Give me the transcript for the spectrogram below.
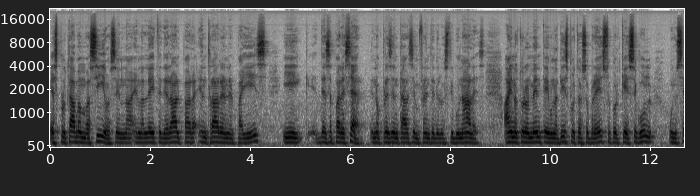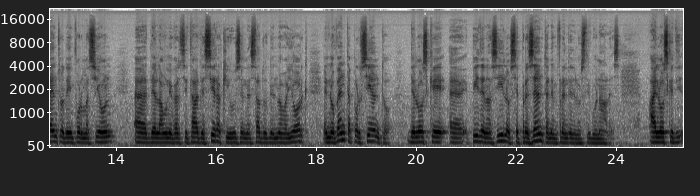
explotaban vacíos en la, en la ley federal para entrar en el país y desaparecer y no presentarse en frente de los tribunales. Hay naturalmente una disputa sobre esto porque según un centro de información eh, de la Universidad de Syracuse en el estado de Nueva York, el 90% de los que eh, piden asilo se presentan en frente de los tribunales. Hay los que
